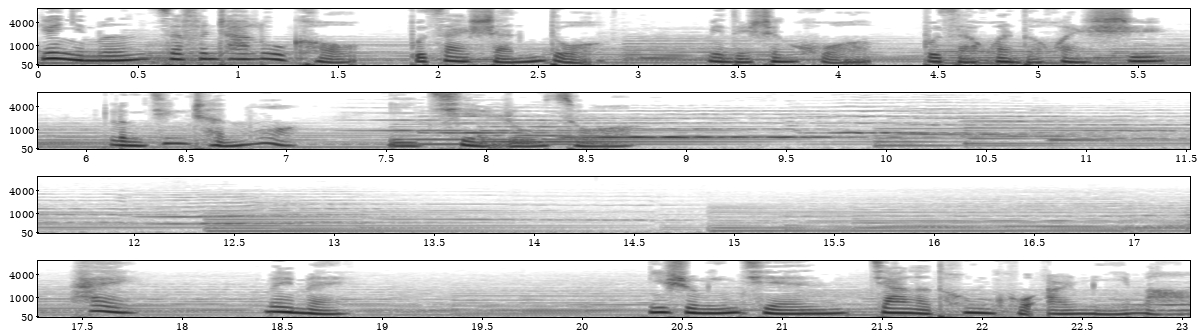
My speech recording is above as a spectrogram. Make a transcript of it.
愿你们在分岔路口不再闪躲，面对生活不再患得患失，冷静沉默，一切如昨。嘿，妹妹，你署名前加了痛苦而迷茫。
